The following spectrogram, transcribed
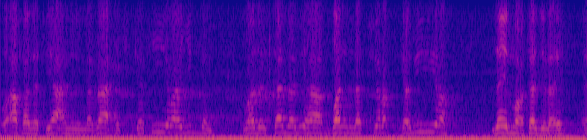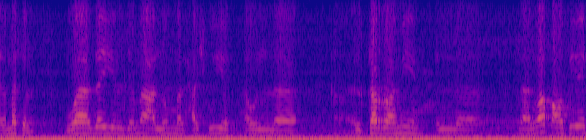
وأخذت يعني مباحث كثيرة جدا وبسببها ضلت فرق كبيرة زي المعتزلة إيه آه، مثلا. وزي الجماعة اللي هم الحشوية ال- الكرامية. ال- يعني وقعوا في إيه؟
